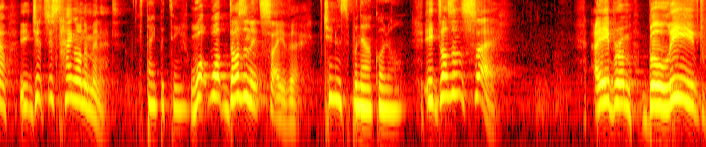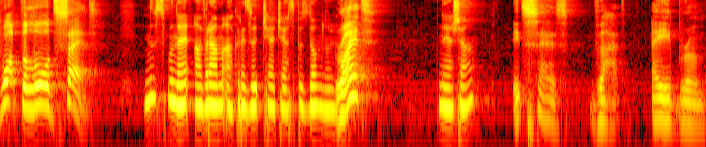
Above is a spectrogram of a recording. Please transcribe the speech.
now just, just hang on a minute. Stai puțin. What, what doesn't it say there? Ce nu spune acolo? It doesn't say Abram believed what the Lord said, Nu spune Avram a crezut ceea ce a spus Domnul. right? nu e așa? It says that Abram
